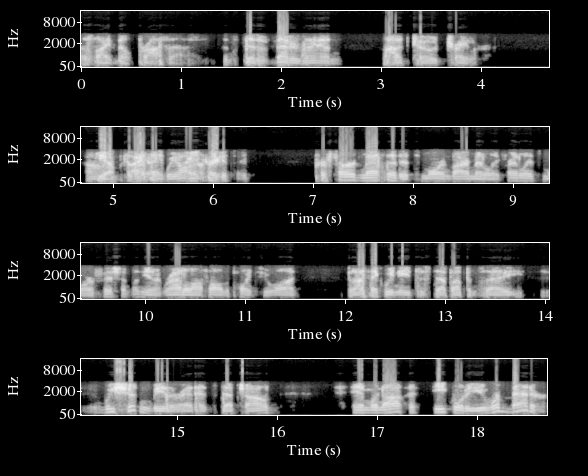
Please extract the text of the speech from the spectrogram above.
the site built process instead of better than the HUD code trailer. Um, yeah, I, I think we are. I, I think it's a preferred method. It's more environmentally friendly. It's more efficient. You know, rattle off all the points you want. But I think we need to step up and say we shouldn't be the redhead stepchild, and we're not equal to you. We're better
